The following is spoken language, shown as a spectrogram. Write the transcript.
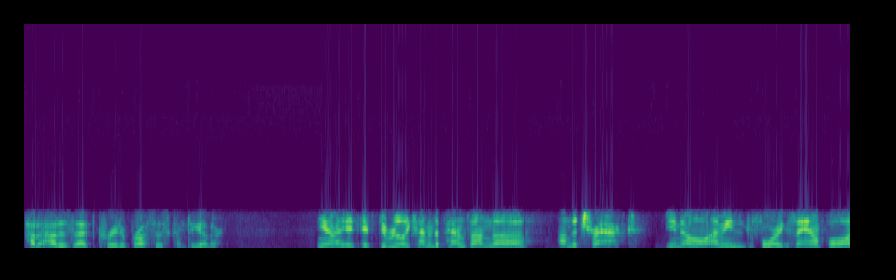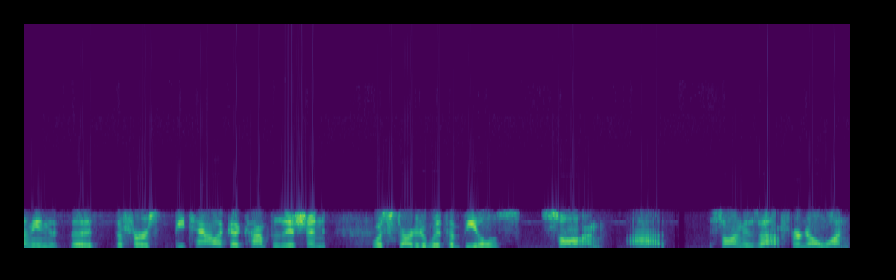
how how does that creative process come together? You know, it it, it really kind of depends on the on the track. You know, I mean, for example, I mean the the first Beatallica composition was started with a Beatles song. Uh, the song is uh, "For No One"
